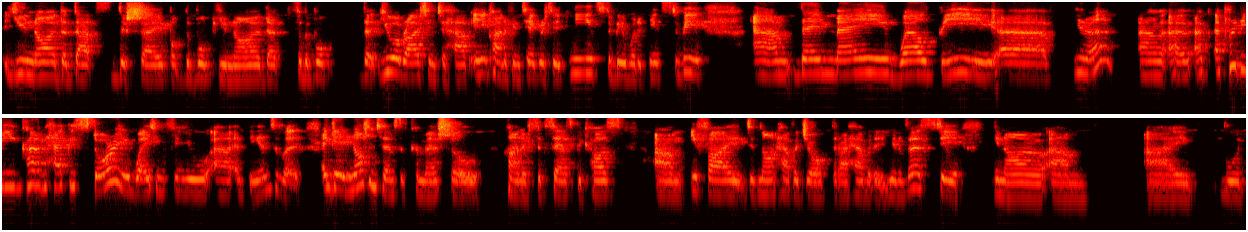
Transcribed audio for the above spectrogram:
you know that that's the shape of the book. You know that for the book that you are writing to have any kind of integrity, it needs to be what it needs to be. Um, they may well be, uh, you know, um, a, a, pretty kind of happy story waiting for you uh, at the end of it. Again, not in terms of commercial kind of success, because um, if I did not have a job that I have at a university, you know, um, I would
